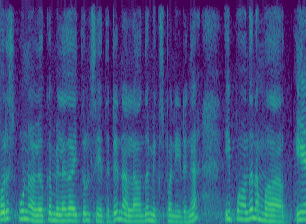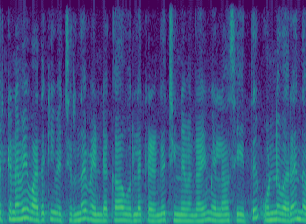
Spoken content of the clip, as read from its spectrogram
ஒரு ஸ்பூன் அளவுக்கு மிளகாய்த்தூள் சேர்த்துட்டு நல்லா வந்து மிக்ஸ் பண்ணிவிடுங்க இப்போ வந்து நம்ம ஏற்கனவே வதக்கி வச்சுருந்த வெண்டைக்காய் உருளைக்கிழங்கு சின்ன வெங்காயம் எல்லாம் சேர்த்து ஒன்று வர இந்த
